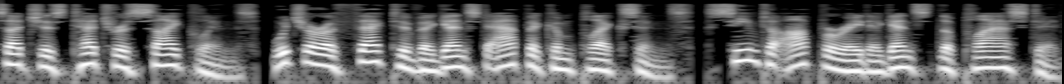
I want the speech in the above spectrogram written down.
such as tetracyclines, which are effective against apicomplexans, seem to operate against the plastid.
